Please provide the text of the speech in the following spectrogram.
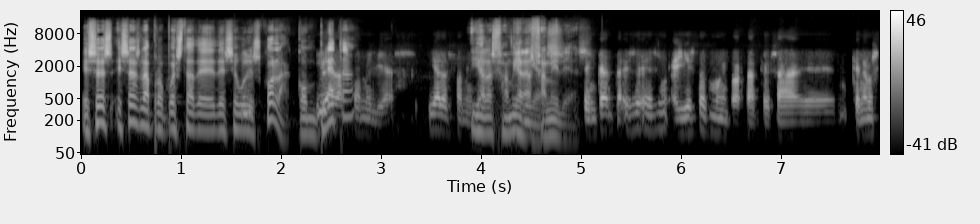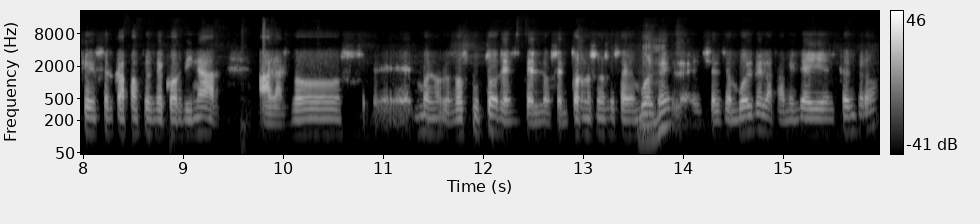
Esa es, esa es la propuesta de, de Seguro Escola, y a completa las familias. Y a las familias. y a las Y a familias. las familias. Se intenta- es- es- y esto es muy importante. O sea, eh, tenemos que ser capaces de coordinar a las dos, eh, bueno, los dos tutores de los entornos en los que se desenvuelve, eh, se desenvuelve la familia y el centro,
